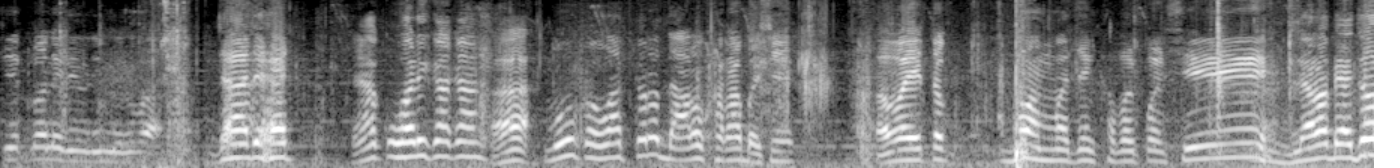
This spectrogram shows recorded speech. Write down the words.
ચેતલો ને રેવડી મેળવા. જા દે હેડ. હે કુહાડી કાકા? હા. હું કહું વાત કરો દારો ખરાબ હશે. હવે એ તો ગામમાં જઈને ખબર પડશે. લેવા બેજો.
